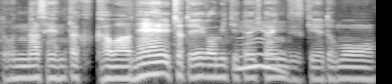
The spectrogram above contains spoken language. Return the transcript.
どんな選択かはね、ちょっと映画を見ていただきたいんですけれども、うん、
